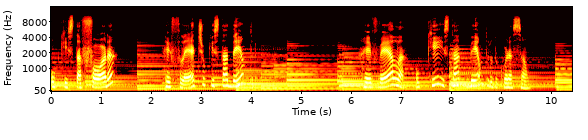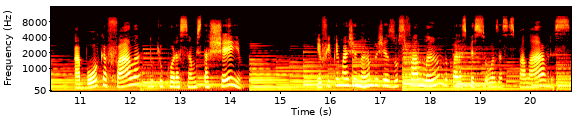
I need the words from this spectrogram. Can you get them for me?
O que está fora reflete o que está dentro. Revela o que está dentro do coração. A boca fala do que o coração está cheio. Eu fico imaginando Jesus falando para as pessoas essas palavras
